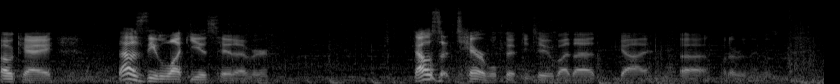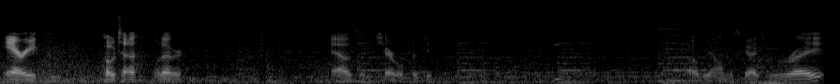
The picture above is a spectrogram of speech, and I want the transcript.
Okay. That was the luckiest hit ever. That was a terrible 52 by that guy. Uh, whatever his name was. Ari. Pota. Whatever. Yeah, that was a terrible 50. I'll be on this guy's right.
